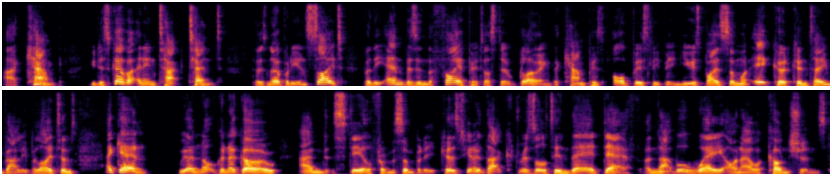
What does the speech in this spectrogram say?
Uh, camp. You discover an intact tent. There's nobody in sight, but the embers in the fire pit are still glowing. The camp is obviously being used by someone. It could contain valuable items. Again, we are not going to go and steal from somebody because, you know, that could result in their death and that will weigh on our conscience.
